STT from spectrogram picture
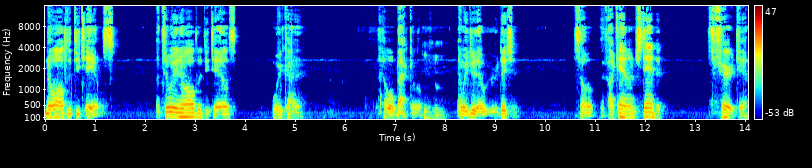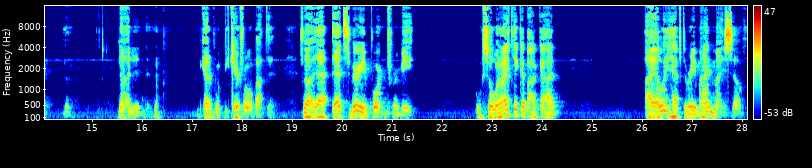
know all the details. Until we know all the details, we kind of hold back a little. Mm-hmm. And we do that with religion. So if I can't understand it, it's a fairy tale. No, I didn't. You got to be careful about that. So that that's very important for me. So when I think about God, I always have to remind myself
